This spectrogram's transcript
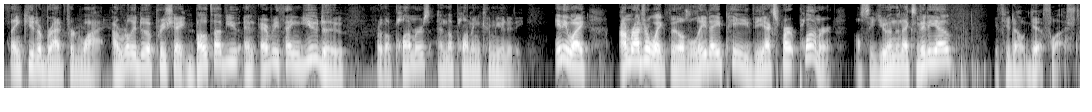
thank you to Bradford White. I really do appreciate both of you and everything you do for the plumbers and the plumbing community. Anyway, I'm Roger Wakefield, LEED AP, the expert plumber. I'll see you in the next video if you don't get flushed.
